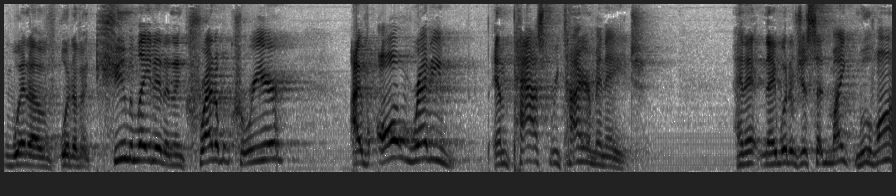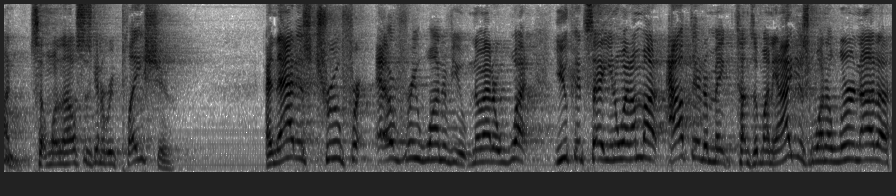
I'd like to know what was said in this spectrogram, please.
would have, would have accumulated an incredible career, I've already am past retirement age. And, it, and they would have just said, Mike, move on. Someone else is going to replace you. And that is true for every one of you, no matter what. You could say, you know what, I'm not out there to make tons of money. I just want to learn how to,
